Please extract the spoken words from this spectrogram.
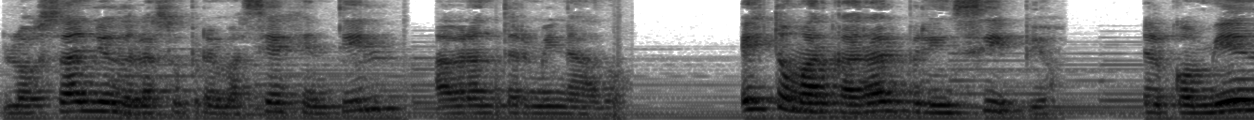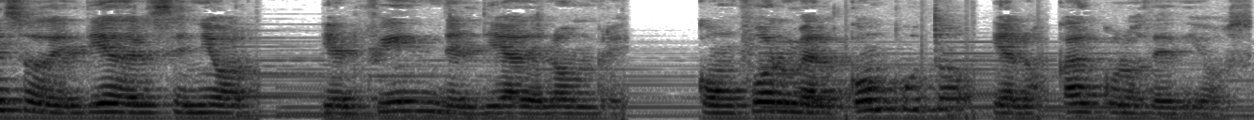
los años de la supremacía gentil habrán terminado. Esto marcará el principio, el comienzo del día del Señor y el fin del día del hombre conforme al cómputo y a los cálculos de Dios.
